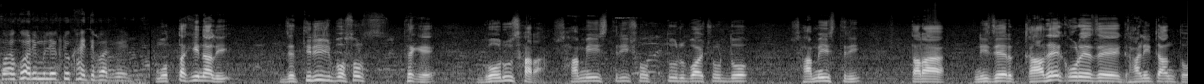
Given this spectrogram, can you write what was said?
ক- করে মিলে একটু খাইতে পারবে। মোত্তাকিন আলী যে তিরিশ বছর থেকে গরু ছাড়া স্বামী স্ত্রী সত্তর বয়সূর্ধ স্বামী স্ত্রী তারা নিজের কাঁধে করে যে ঘানি টানতো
